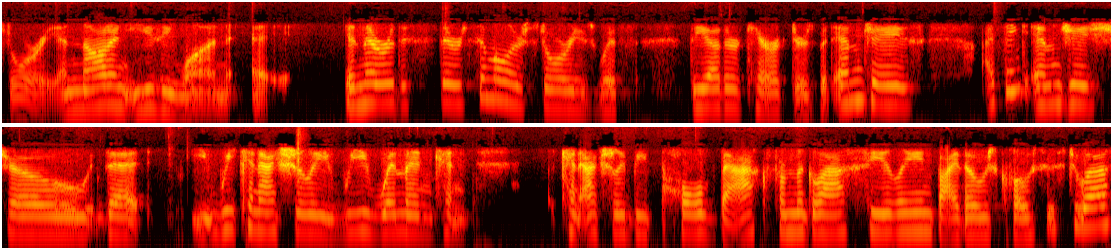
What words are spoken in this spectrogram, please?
story and not an easy one and there are this, there are similar stories with the other characters, but MJ's I think MJ's show that we can actually we women can can actually be pulled back from the glass ceiling by those closest to us,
